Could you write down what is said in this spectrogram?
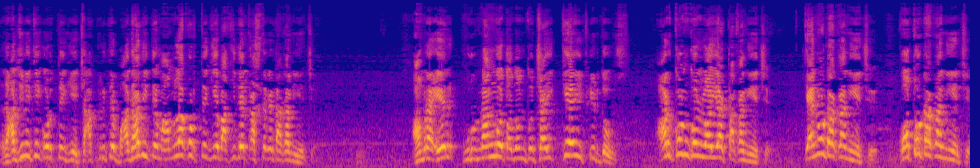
রাজনীতি করতে গিয়ে, চাকরিতে বাধা দিতে, মামলা করতে গিয়ে বাকিদের কাছ থেকে টাকা নিয়েছে। আমরা এর পূর্ণাঙ্গ তদন্ত চাই কে এই ফিরদৌস? আর কোন কোন লয়ার টাকা নিয়েছে? কেন টাকা নিয়েছে? কত টাকা নিয়েছে?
